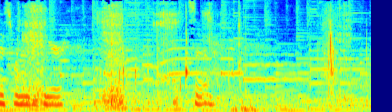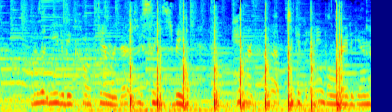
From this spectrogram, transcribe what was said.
this one over here. It's uh, doesn't need to be caulked in like that. It just needs to be hammered up to get the angle right again.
